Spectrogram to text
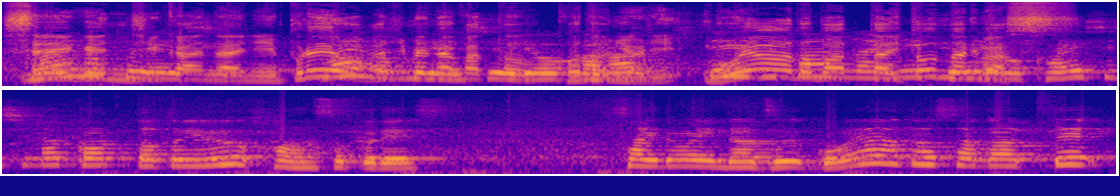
制限時間内にプレーを始めなかったことにより5ヤード抜体となります。開始しなかったという反則です。サイドワインダーズ5ヤード下がって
